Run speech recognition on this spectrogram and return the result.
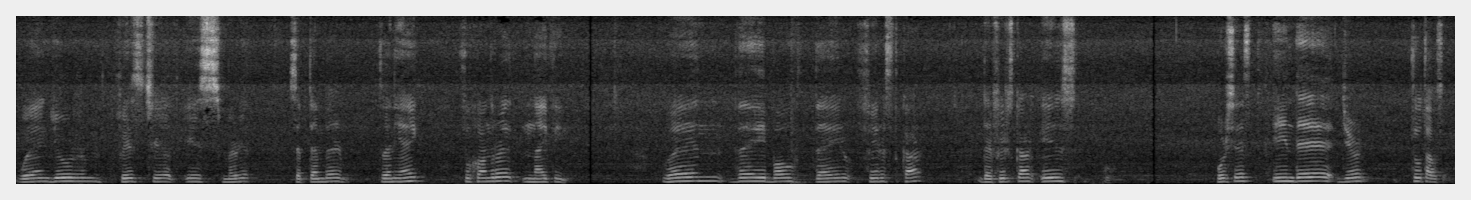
When your first child is married? September 28, 219. When they bought their first car? The first car is purchased in the year 2000.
